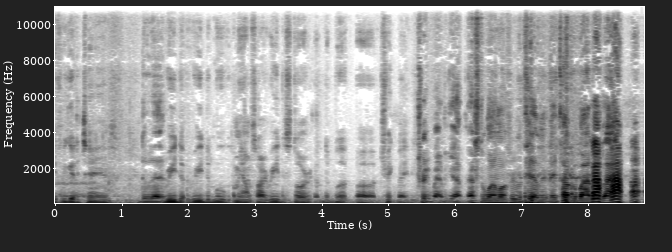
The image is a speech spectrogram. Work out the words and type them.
If you get a chance, do that. Read the read the movie. I mean, I'm sorry. Read the story, of the book, uh, Trick Baby. Trick Baby. Yep, that's the one most people tell me. They talk about it a lot.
